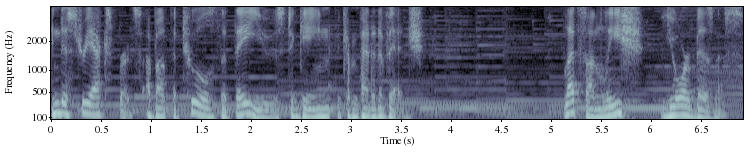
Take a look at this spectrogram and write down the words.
industry experts about the tools that they use to gain a competitive edge. Let's unleash your business.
